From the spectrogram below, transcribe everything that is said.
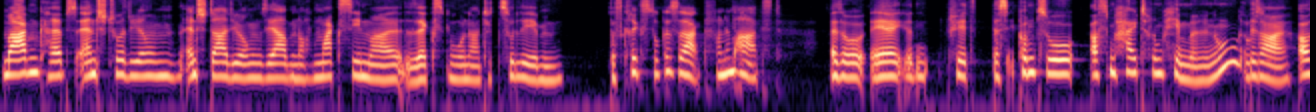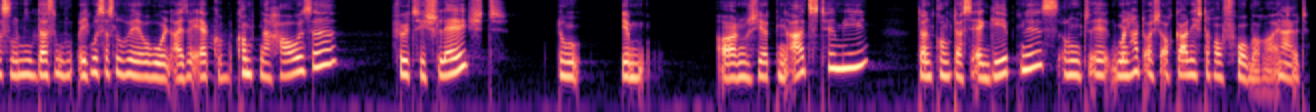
Magenkrebs, Endstadium, Endstadium, sie haben noch maximal sechs Monate zu leben. Das kriegst du gesagt von dem Arzt. Also er, das kommt so aus dem heiteren Himmel, ne? Total. Aus, das, ich muss das nur wiederholen. Also er kom- kommt nach Hause, fühlt sich schlecht, du, ihr arrangiert einen Arzttermin, dann kommt das Ergebnis und äh, man hat euch auch gar nicht darauf vorbereitet.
